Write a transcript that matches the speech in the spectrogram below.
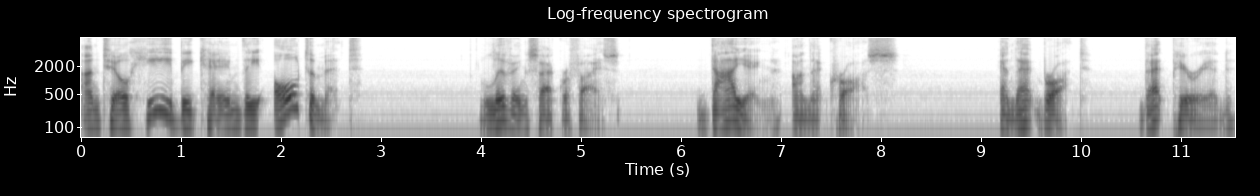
until he became the ultimate living sacrifice, dying on that cross. And that brought that period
